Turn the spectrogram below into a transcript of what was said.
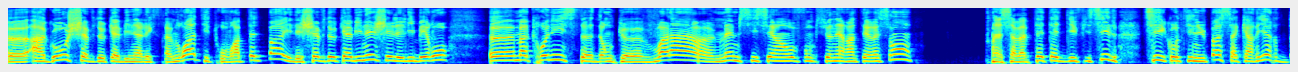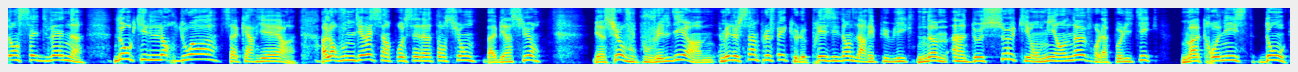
euh, à gauche, chef de cabinet à l'extrême droite, il trouvera peut-être pas. Il est chef de cabinet chez les libéraux euh, macronistes. Donc voilà, même si c'est un haut fonctionnaire intéressant, ça va peut-être être difficile s'il continue pas sa carrière dans cette veine. Donc il leur doit sa carrière. Alors vous me direz c'est un procès d'intention? Bah bien sûr. Bien sûr, vous pouvez le dire, mais le simple fait que le président de la République nomme un de ceux qui ont mis en œuvre la politique macroniste, donc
